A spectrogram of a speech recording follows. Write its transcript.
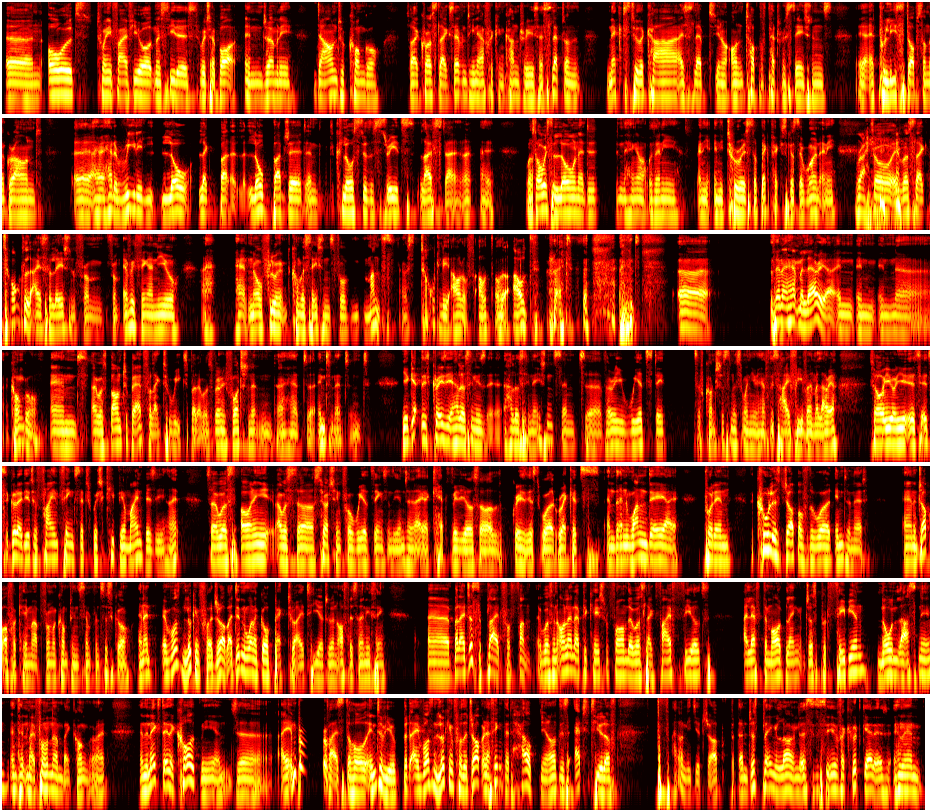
an old 25 year old Mercedes, which I bought in Germany, down to Congo. So I crossed like 17 African countries. I slept on next to the car. I slept, you know, on top of petrol stations, uh, at police stops on the ground. Uh, I had a really low, like, bu- low budget and close to the streets lifestyle. I, was always alone. I did didn't hang out with any any any tourists or backpackers because there weren't any. Right. So it was like total isolation from from everything I knew. I had no fluent conversations for months. I was totally out of out out right. and, uh, then I had malaria in in in uh, Congo, and I was bound to bed for like two weeks. But I was very fortunate, and I had uh, internet, and you get these crazy hallucin- hallucinations and uh, very weird states of consciousness when you have this high fever and malaria. So you, it's, it's a good idea to find things that which keep your mind busy, right? So I was only I was uh, searching for weird things in the internet, like cat videos or the craziest world records. And then one day I put in the coolest job of the world, internet, and a job offer came up from a company in San Francisco. And I, I wasn't looking for a job. I didn't want to go back to IT or to an office or anything. Uh, but I just applied for fun. It was an online application form. There was like five fields I left them all blank, and just put Fabian, known last name, and then my phone number Congo, right? And the next day they called me and uh, I improvised the whole interview, but I wasn't looking for the job. And I think that helped, you know, this attitude of, I don't need your job, but I'm just playing along just to see if I could get it. And then,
